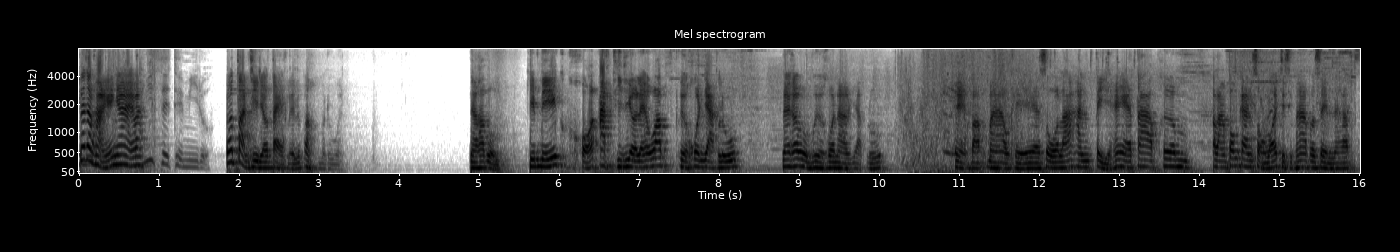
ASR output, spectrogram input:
น่าจะผ่านง่ายๆปะแล้วปั่นทีเดียวแตกเลยหรือเปล่ามาดูกันนะครับผม คลิปนี้ขออัดทีเดียวเลยเพราะว่าเผื่อคนอยากรู้นะครับผมเผื่อคนอยากรู้เนี่ยบัฟมาโอเค โซล่าอันติให้แอตตาเพิ่ม พลังป้องกัน 275%นะครับส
